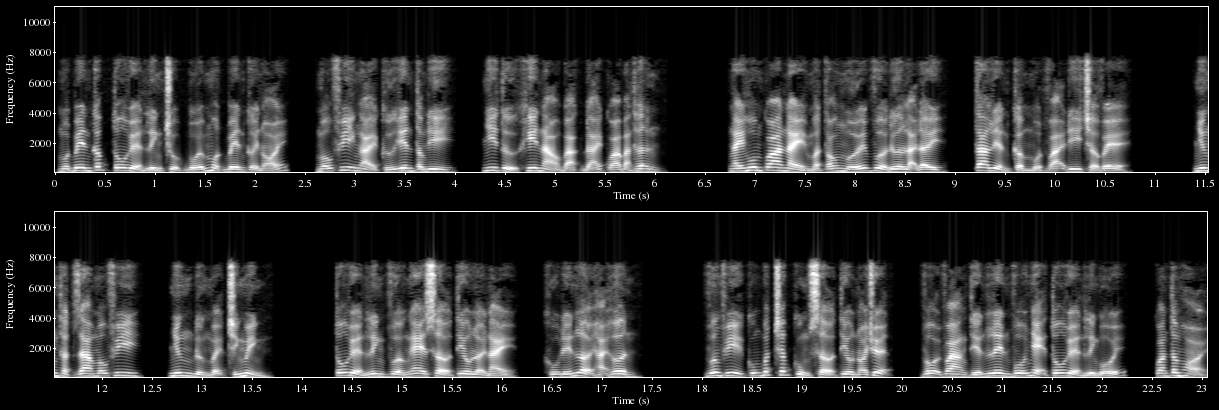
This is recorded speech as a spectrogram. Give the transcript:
một bên cấp tô huyền linh chụp bối một bên cười nói, mẫu phi ngài cứ yên tâm đi, nhi tử khi nào bạc đãi quá bản thân. Ngày hôm qua này mật ong mới vừa đưa lại đây, ta liền cầm một vại đi trở về. Nhưng thật ra mẫu phi, nhưng đừng mệnh chính mình. Tô huyền linh vừa nghe sở tiêu lời này, khu đến lợi hại hơn. Vương phi cũng bất chấp cùng sở tiêu nói chuyện, vội vàng tiến lên vỗ nhẹ tô huyền linh bối, quan tâm hỏi,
